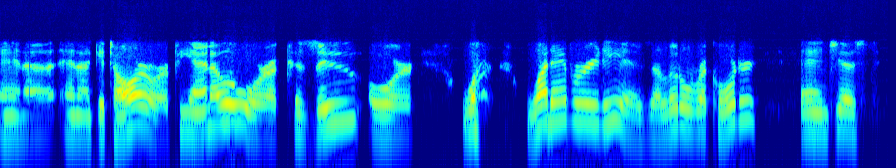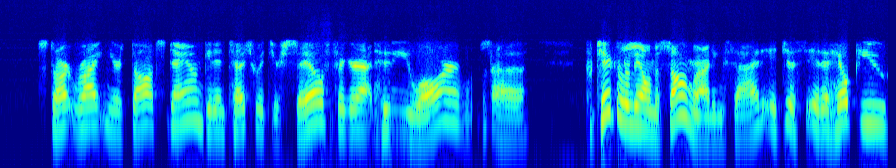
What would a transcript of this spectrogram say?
and a and a guitar, or a piano, or a kazoo, or what whatever it is, a little recorder, and just start writing your thoughts down. Get in touch with yourself. Figure out who you are. Uh, particularly on the songwriting side, it just it'll help you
